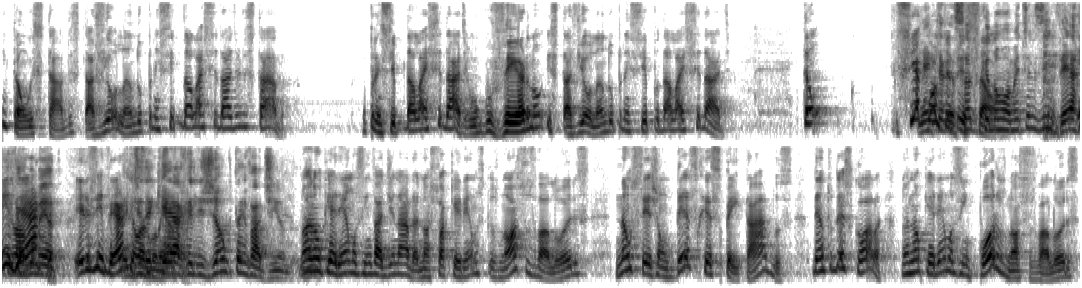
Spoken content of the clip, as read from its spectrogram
Então, o Estado está violando o princípio da laicidade do Estado. O princípio da laicidade. O governo está violando o princípio da laicidade. Então, se a e é Constituição... interessante porque normalmente eles invertem Inverte, o argumento. Eles invertem eles o argumento. que é a religião que está invadindo. Nós né? não queremos invadir nada, nós só queremos que os nossos valores não sejam desrespeitados dentro da escola. Nós não queremos impor os nossos valores,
